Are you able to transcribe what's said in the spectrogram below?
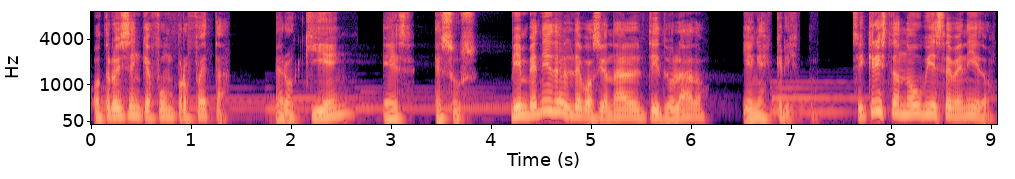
otros dicen que fue un profeta. Pero ¿quién es Jesús? Bienvenido al devocional titulado ¿Quién es Cristo? Si Cristo no hubiese venido,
